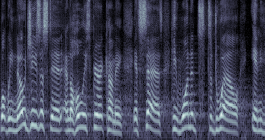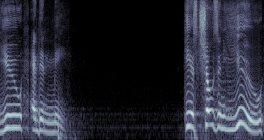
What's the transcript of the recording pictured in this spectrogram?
what we know Jesus did, and the Holy Spirit coming, it says he wanted to dwell in you and in me. He has chosen you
